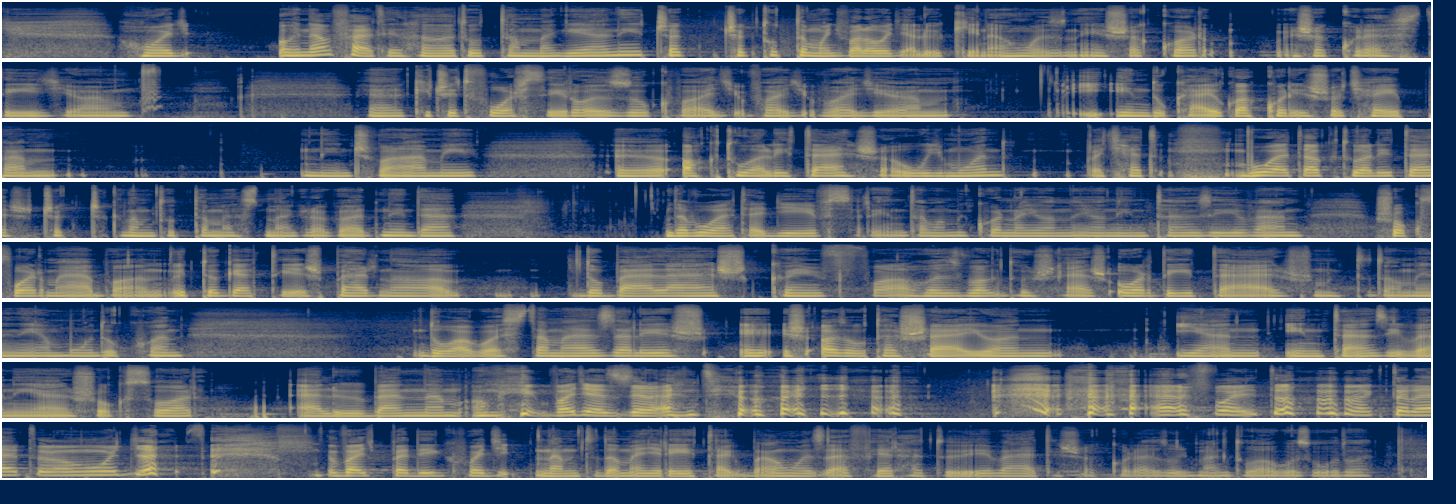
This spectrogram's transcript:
hogy, hogy nem feltétlenül tudtam megélni, csak, csak tudtam, hogy valahogy elő kéne hozni, és akkor, és akkor ezt így kicsit forszírozzuk, vagy, vagy, vagy indukáljuk akkor is, hogyha éppen nincs valami ö, aktualitása, úgymond, vagy hát volt aktualitás, csak, csak nem tudtam ezt megragadni, de, de volt egy év szerintem, amikor nagyon-nagyon intenzíven, sok formában, ütögetés, párna dobálás, könyvfalhoz vagdosás, ordítás, nem tudom én ilyen módokon dolgoztam ezzel, és, és azóta se jön ilyen intenzíven, ilyen sokszor elő bennem, ami vagy ez jelenti, hogy elfolytam, megtaláltam a módját, vagy pedig, hogy nem tudom, egy rétegben hozzáférhetővé vált, és akkor az úgy megdolgozódott.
